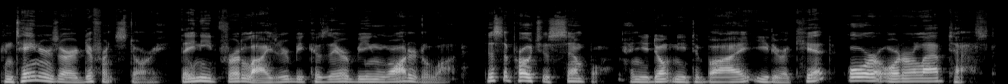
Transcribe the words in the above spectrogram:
Containers are a different story. They need fertilizer because they are being watered a lot. This approach is simple, and you don't need to buy either a kit or order a lab test.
